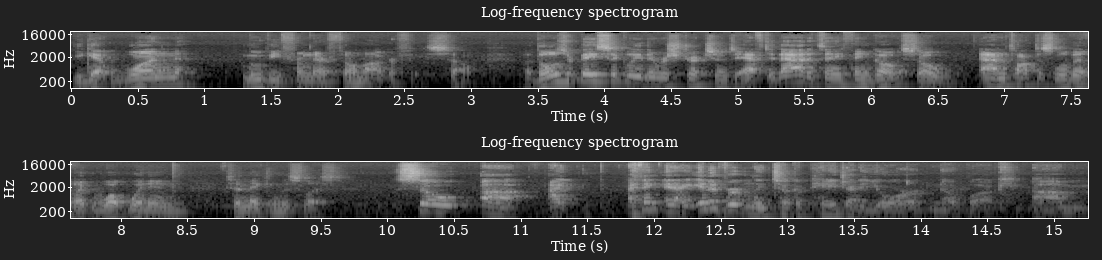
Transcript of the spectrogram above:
you get one movie from their filmography. So uh, those are basically the restrictions. After that, it's anything goes. So Adam, talk to us a little bit like what went into making this list. So uh, I, I think I inadvertently took a page out of your notebook. Um,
